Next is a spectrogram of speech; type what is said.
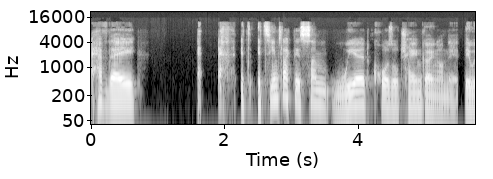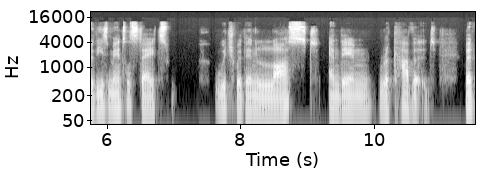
have they? It, it seems like there's some weird causal chain going on there. There were these mental states which were then lost and then recovered. But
